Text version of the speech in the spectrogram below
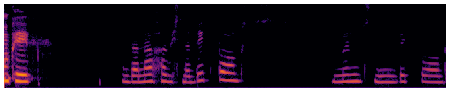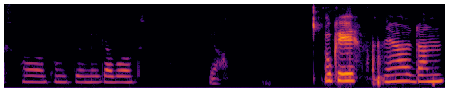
Okay. Und danach habe ich eine Big Box, Münzen, Big Box, Powerpunkte, Megabox. Ja. Okay. Ja, dann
